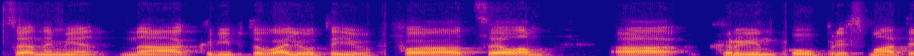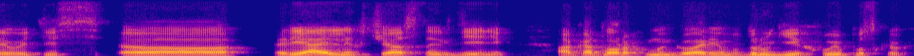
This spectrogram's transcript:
ценами на криптовалюты и в целом а, к рынку присматривайтесь а, реальных частных денег, о которых мы говорим в других выпусках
